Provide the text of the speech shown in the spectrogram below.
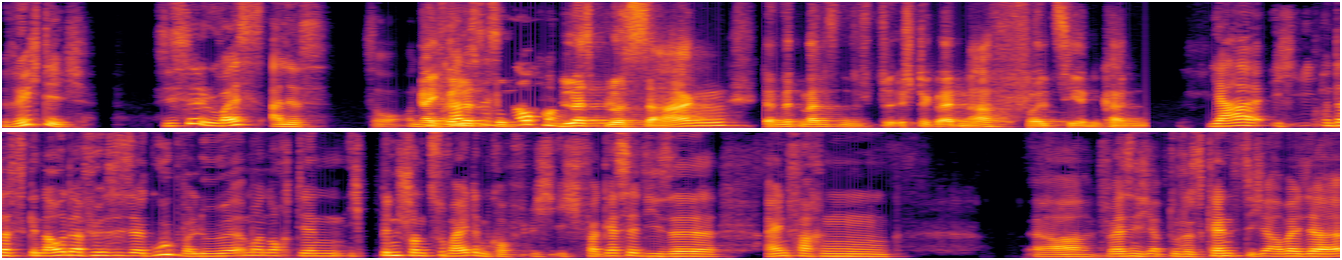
Richtig. Siehst du, du weißt alles. So, und ja, ich will das, es auch will das bloß sagen, damit man es ein Stück weit nachvollziehen kann. Ja, ich, und das genau dafür ist es ja gut, weil du ja immer noch den, ich bin schon zu weit im Kopf. Ich, ich vergesse diese einfachen ja, ich weiß nicht, ob du das kennst. Ich arbeite ja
